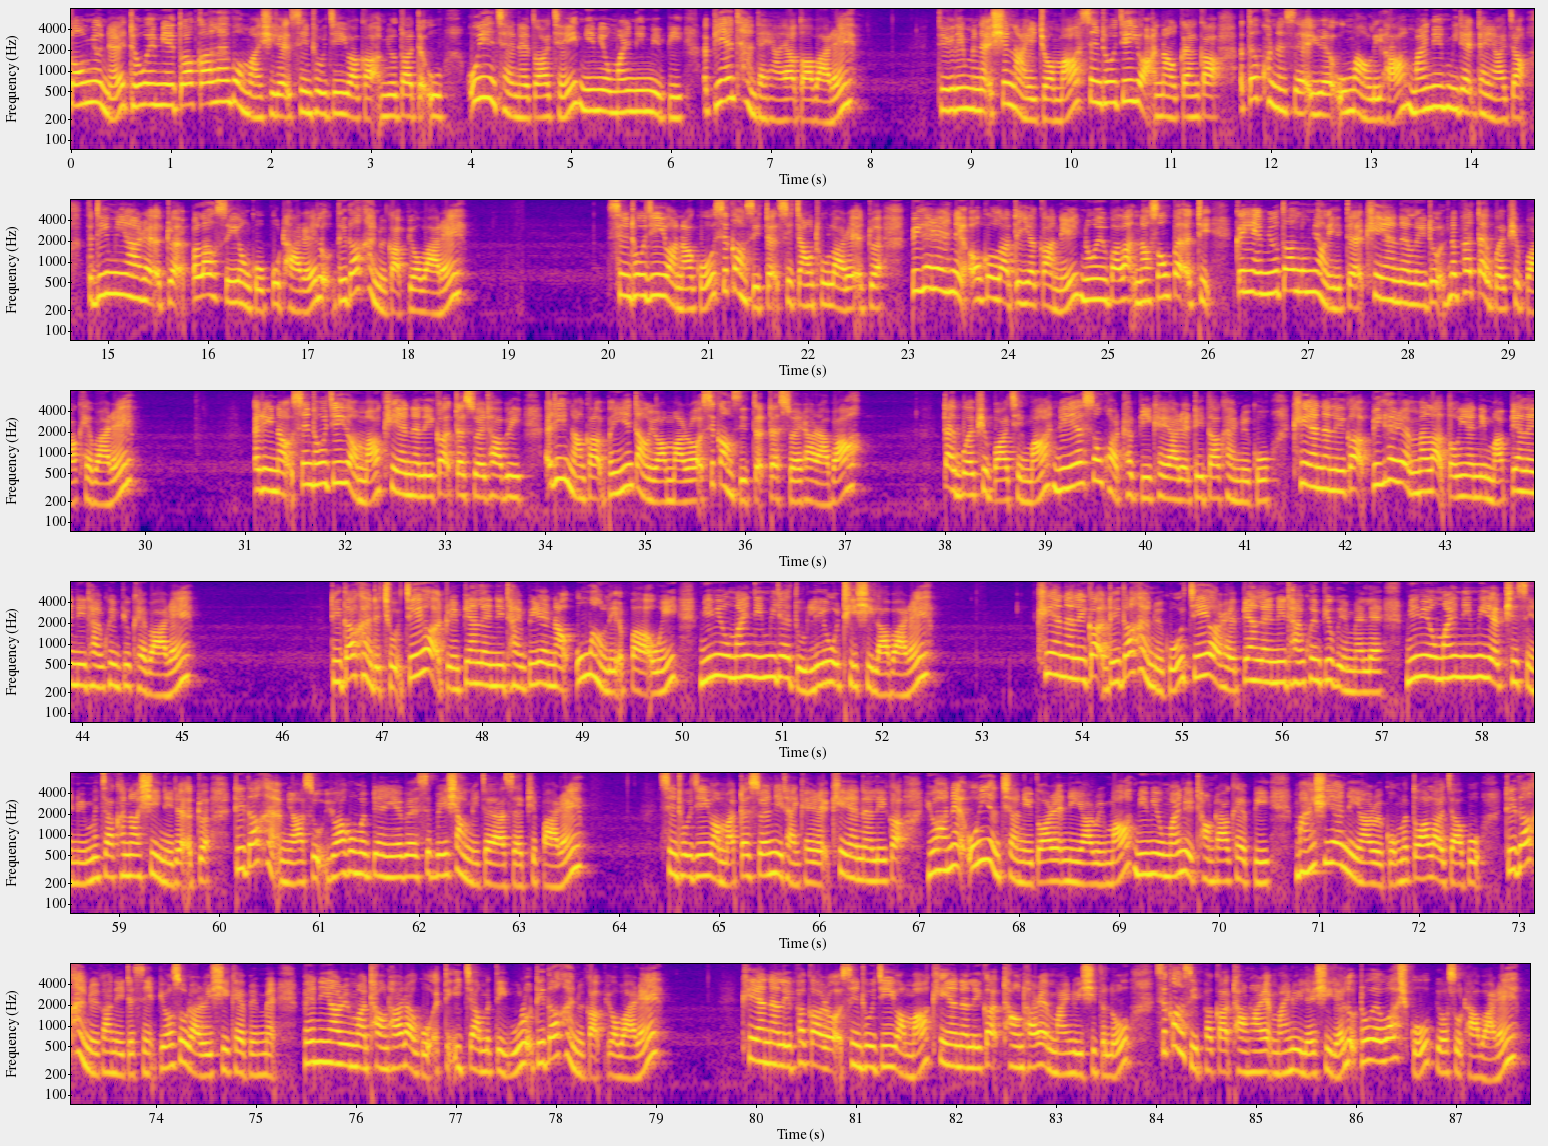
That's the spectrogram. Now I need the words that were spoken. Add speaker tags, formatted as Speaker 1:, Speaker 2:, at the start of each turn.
Speaker 1: လုံးမြို့နယ်ဒဝေမြေသွားကားလမ်းပေါ်မှာရှိတဲ့စင်ထိုကြီးရွာကအမျိုးသားတအူဥယျာဉ်ချန်နဲ့သွားချိန်မြေမြုံမိုင်းနှိမိပြီးအပြင်းအထန်ဒဏ်ရာရောက်သွားပါတယ်။ဒီကနေ့မနက်၈နာရီကျော်မှာစင်ထိုကြီးရွာအနောက်ကန်းကအသက်80အရွယ်ဦးမောင်လေးဟာမိုင်းနှိမိတဲ့ဒဏ်ရာကြောင့်တတိမရတဲ့အတွက်ပလောက်ဆေးရုံကိုပို့ထားတယ်လို့ဒေသခံတွေကပြောပါတယ်။ စင်ထိုးကြီးရွာနာကိုစစ်ကောင်စီတပ်စစ်ကြောင်းထိုးလာတဲ့အတွက်ပြီးခဲ့တဲ့နှစ်ဩဂုတ်လ၁ရက်ကနေနိုဝင်ဘာလနောက်ဆုံးပတ်အထိကရင်အမျိုးသားလူမျိုးရေးတပ် KNL တို့နှစ်ဖက်တိုက်ပွဲဖြစ်ပွားခဲ့ပါတယ်။အဲ့ဒီနောက်စင်ထိုးကြီးရွာမှာ KNL ကတက်ဆွဲထားပြီးအဲ့ဒီနောက်ကဘရင်တောင်ရွာမှာတော့စစ်ကောင်စီတပ်တက်ဆွဲထားတာပါ။တိုက်ပွဲဖြစ်ပွားချိန်မှာနေရဲစွန့်ခွာထွက်ပြေးခဲ့ရတဲ့ဒေသခံတွေကို KNL ကပြီးခဲ့တဲ့မတ်လ3ရက်နေ့မှာပြန်လည်နေထိုင်ခွင့်ပြုခဲ့ပါတယ်။ ဒေသခံတချို့ကျေးရွာအတွင်းပြန်လည်နေထိုင်ပြီးတဲ့နောက်ဥမောင်လေးအပါအဝင်မြေမြုံမိုင်းနေမိတဲ့သူလေးဦးအထိရှိလာပါတယ်။ KNL ကဒေသခံတွေကိုကျေးရွာထဲပြန်လည်နေထိုင်ခွင့်ပြုပေမဲ့လည်းမြေမြုံမိုင်းနေမိတဲ့ဖြစ်စဉ်တွေမကြာခဏရှိနေတဲ့အတွက်ဒေသခံအများစုရွာကိုမပြန်ရဲပဲစစ်ပေးရှောင်နေကြရဆဲဖြစ်ပါတယ်။ စင်ထိုးကြီးရွာမှာတက်ဆွဲနေထိုင်ခဲ့တဲ့ KNL ကရွာနဲ့ဥယျာဉ်ချန်နေသွားတဲ့နေရာတွေမှာမြေမြုံမိုင်းတွေထောင်ထားခဲ့ပြီးမိုင်းရှိတဲ့နေရာတွေကိုမသွားလာကြဖို့ဒေသခံတွေကနေတဆင့်ပြောဆိုတာတွေရှိခဲ့ပေမဲ့ဘယ်နေရာတွေမှာထောင်ထားတာကိုအတိအကျမသိဘူးလို့ဒေသခံတွေကပြောပါတယ်။ KNL ဘက်ကတော့စင်ထိုကြီးရွာမှာ KNL ကထောင်ထားတဲ့မိုင်းတွေရှိသလိုစစ်ကောင်စီဘက်ကထောင်ထားတဲ့မိုင်းတွေလည်းရှိတယ်လို့ Doe Watch ကိုပြောဆိုထားပါတယ်။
